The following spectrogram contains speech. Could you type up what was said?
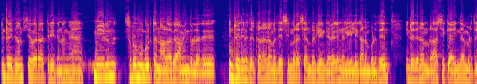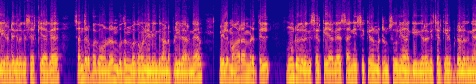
இன்றைய தினம் சிவராத்திரி தினங்க. மேலும் சுப முகூர்த்த நாளாக அமைந்துள்ளது. இன்றைய தினத்திற்கான நமது சிம்மராசி அன்பர்களின் கிரக நிலையிலே காணும் பொழுது இன்றைய தினம் ராசிக்கு ஐந்தாம் இடத்தில் இரண்டு கிரக சேர்க்கையாக சந்திர பகவானுடன் புதன் பகவான் இணைந்து காணப்படுகிறாருங்க. மேலும் ஆறாம் இடத்தில் மூன்று கிரக சேர்க்கையாக சனி சுக்கிரன் மற்றும் சூரியன் ஆகிய கிரக சேர்க்கை ஏற்பட்டுள்ளதுங்க.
